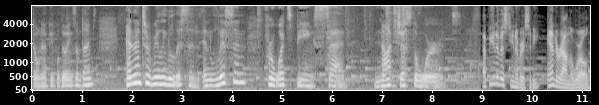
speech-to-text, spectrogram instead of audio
don't have people doing sometimes. And then to really listen and listen for what's being said not just the words at Buena University and around the world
